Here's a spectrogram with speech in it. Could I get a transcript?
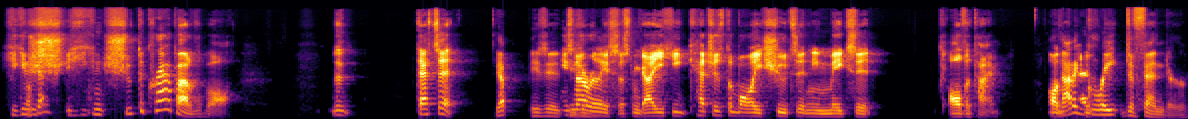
He can Okay. sh- he can shoot the crap out of the ball. The- that's it. Yep. He's a He's not a- really a system guy. He catches the ball, he shoots it, and he makes it all the time. All- not a great defender.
